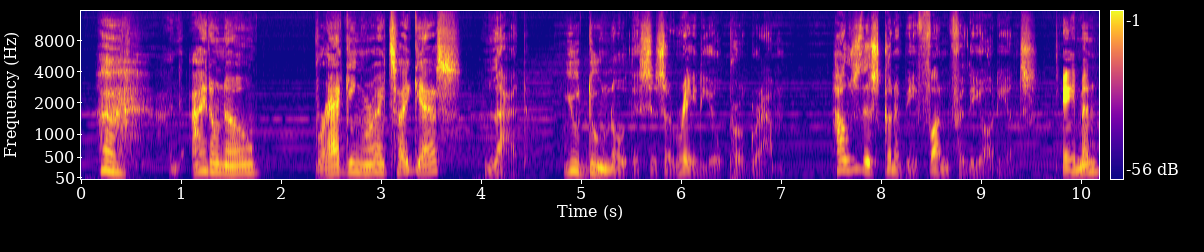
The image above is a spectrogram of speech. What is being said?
I don't know. Bragging rights, I guess? Lad, you do know this is a radio program. How's this going to be fun for the audience? Amen.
